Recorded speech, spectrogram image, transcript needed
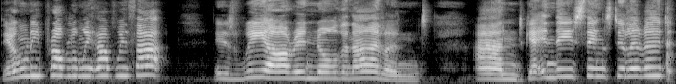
The only problem we have with that is we are in Northern Ireland and getting these things delivered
